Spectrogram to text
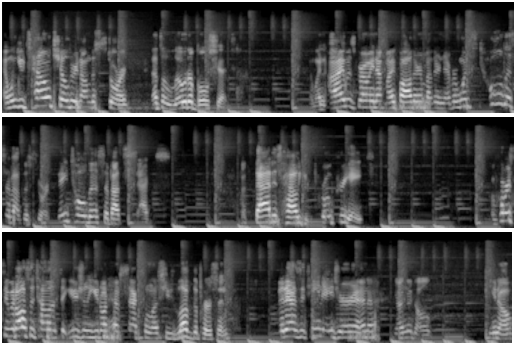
And when you tell children on the stork, that's a load of bullshit. And when I was growing up, my father and mother never once told us about the stork. They told us about sex. But that is how you procreate. Of course, they would also tell us that usually you don't have sex unless you love the person. But as a teenager and a young adult, you know,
